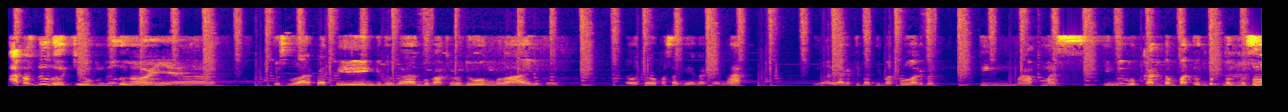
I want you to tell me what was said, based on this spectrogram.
atas dulu cium dulu. Oh, iya, iya. Terus mulai petting gitu kan buka kerudung mulai gitu tahu-tahu pas lagi enak-enak di layar tiba-tiba keluar tuh ting maaf mas ini bukan tempat untuk bermesum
